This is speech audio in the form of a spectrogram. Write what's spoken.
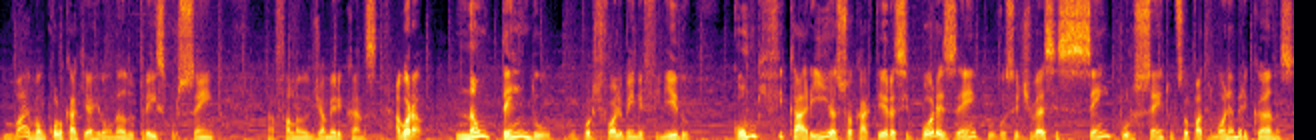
vai, vamos colocar aqui arredondando 3%, tá falando de americanas. Agora, não tendo o portfólio bem definido, como que ficaria a sua carteira se, por exemplo, você tivesse 100% do seu patrimônio em americanas?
